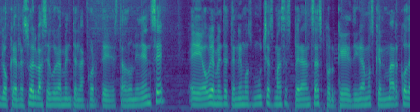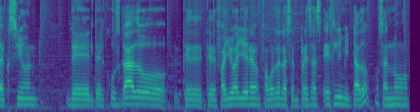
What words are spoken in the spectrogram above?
lo que resuelva seguramente la Corte estadounidense. Eh, obviamente tenemos muchas más esperanzas porque digamos que el marco de acción del juzgado que, falló ayer en favor de las empresas es limitado, o sea, no,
